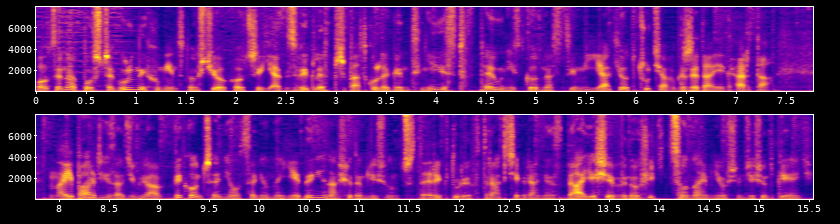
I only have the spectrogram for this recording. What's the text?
Ocena poszczególnych umiejętności Okoczy, jak zwykle w przypadku legend, nie jest w pełni zgodna z tym, jakie odczucia w grze daje karta. Najbardziej zadziwia wykończenie ocenione jedynie na 74, które w trakcie grania zdaje się wynosić co najmniej 85.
